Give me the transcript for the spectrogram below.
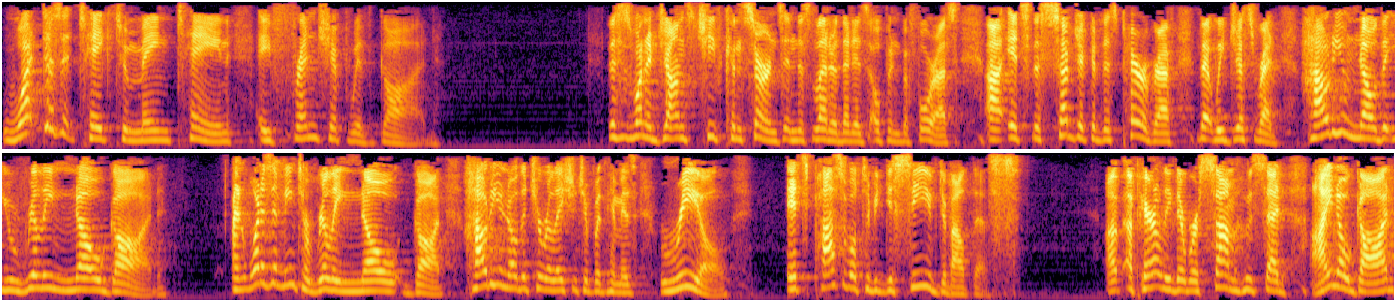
What does it take to maintain a friendship with God? This is one of John's chief concerns in this letter that is open before us. Uh, it's the subject of this paragraph that we just read. How do you know that you really know God? And what does it mean to really know God? How do you know that your relationship with Him is real? It's possible to be deceived about this. Uh, apparently, there were some who said, I know God.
